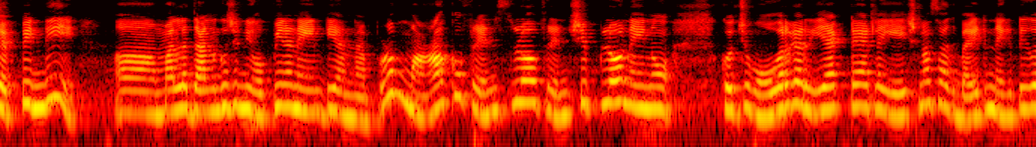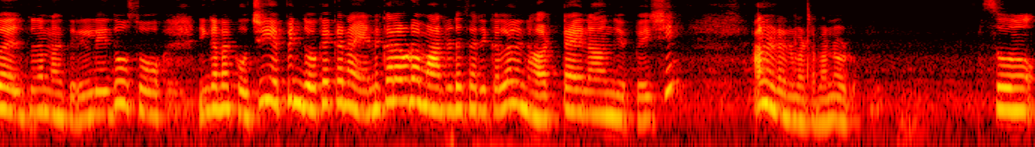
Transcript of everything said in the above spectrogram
చెప్పింది మళ్ళీ దాని గురించి నీ ఒపీనియన్ ఏంటి అన్నప్పుడు మాకు ఫ్రెండ్స్లో ఫ్రెండ్షిప్లో నేను కొంచెం ఓవర్గా రియాక్ట్ అయ్యి అట్లా చేసినా సో అది బయట నెగిటివ్గా వెళ్తుందని నాకు తెలియలేదు. సో ఇంకా నాకు వచ్చి చెప్పింది ఓకే కానీ వెనకాల కూడా మాట్లాడేసరికల్లా నేను హర్ట్ అయినా అని చెప్పేసి అన్నాడు అనమాట మనోడు. సో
